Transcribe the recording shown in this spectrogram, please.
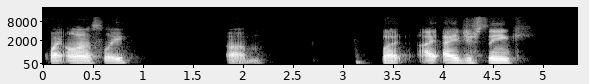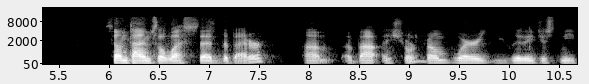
quite honestly, um, but I I just think sometimes the less said the better um, about a short Mhm. film where you really just need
